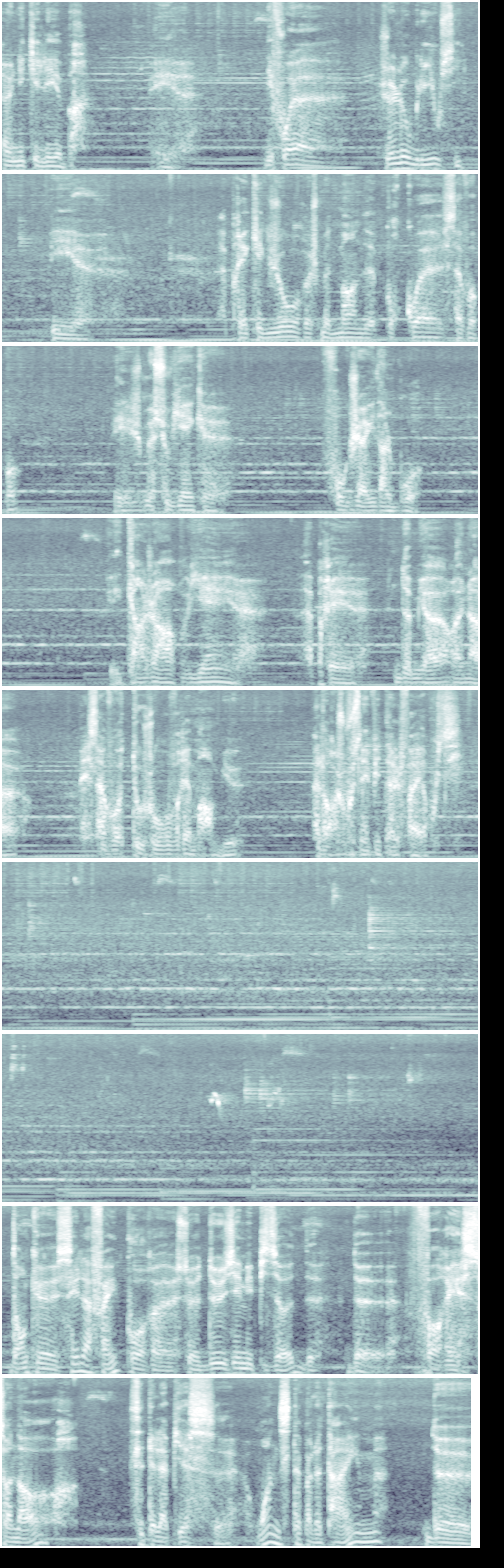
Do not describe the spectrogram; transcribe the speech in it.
un, équilibre. Et euh, des fois, je l'oublie aussi. Et euh, après quelques jours, je me demande pourquoi ça va pas. Et je me souviens que faut que j'aille dans le bois. Et quand j'en reviens, euh, après une demi-heure, une heure, mais ça va toujours vraiment mieux. Alors je vous invite à le faire aussi. Donc, euh, c'est la fin pour euh, ce deuxième épisode de Forêt sonore. C'était la pièce One Step at a Time de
